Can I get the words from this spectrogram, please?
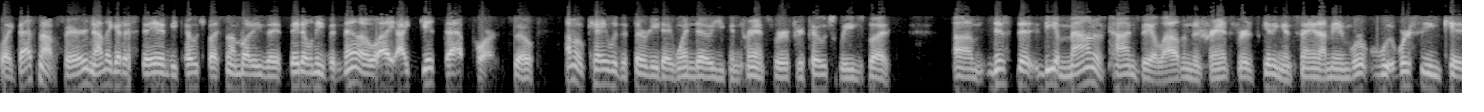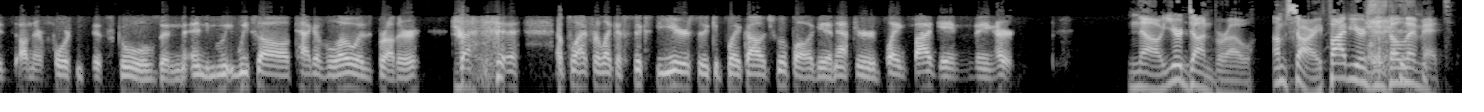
Like that's not fair. Now they got to stay and be coached by somebody that they don't even know. I, I get that part. So I'm okay with the 30 day window. You can transfer if your coach leaves, but um, just the the amount of times they allow them to transfer, it's getting insane. I mean, we're we're seeing kids on their fourth and fifth schools, and and we, we saw Tagovailoa's brother try to apply for like a 60 years so he could play college football again after playing five games and being hurt. no, you're done, bro. I'm sorry. Five years is the limit.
